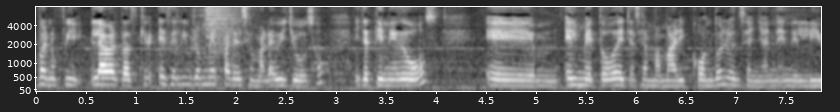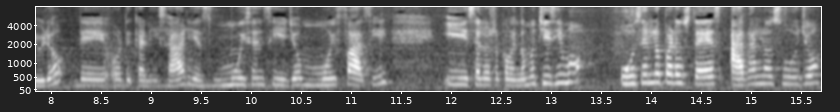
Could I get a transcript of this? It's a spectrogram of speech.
Bueno, fui, la verdad es que ese libro me pareció maravilloso. Ella tiene dos. Em, el método de ella se llama Maricondo, lo enseñan en el libro de organizar y es muy sencillo, muy fácil y se los recomiendo muchísimo. Úsenlo para ustedes, hagan lo suyo.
